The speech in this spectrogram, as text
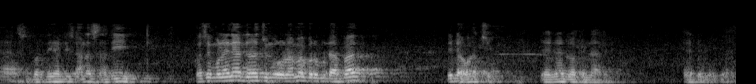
Ya, seperti hadis Anas tadi. Kesimpulannya adalah jumhur ulama berpendapat tidak wajib. Dan ini adalah benar. Ya demikian.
